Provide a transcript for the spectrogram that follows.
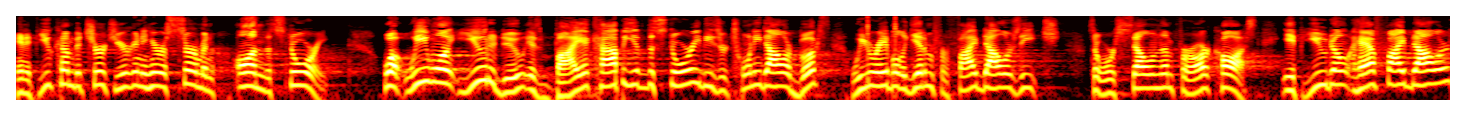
And if you come to church, you're going to hear a sermon on the story. What we want you to do is buy a copy of the story. These are $20 books. We were able to get them for $5 each. So we're selling them for our cost. If you don't have $5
